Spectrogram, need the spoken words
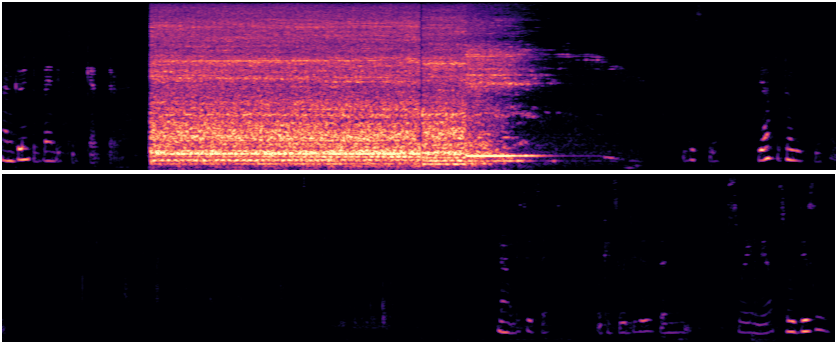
And i'm going to blend it together. This way. You have to turn it to your side. Now this is it. Okay so this is the soy milk. So this is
